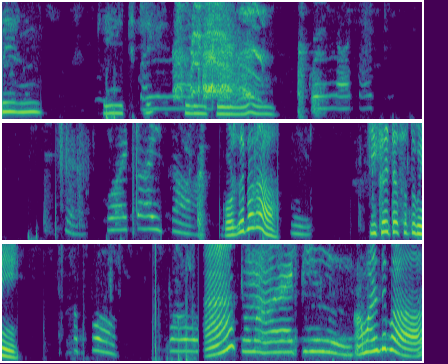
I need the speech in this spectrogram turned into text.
দিন ঘর যাবা কি খাইতেছো তুমি? হ্যাঁ? আমার দিবা?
